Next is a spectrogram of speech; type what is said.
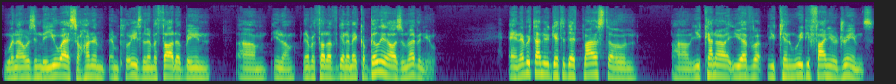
When I was in the U.S., 100 employees, I never thought of being, um, you know, never thought of going to make a billion dollars in revenue. And every time you get to that milestone, uh, you kind of you have you can redefine your dreams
